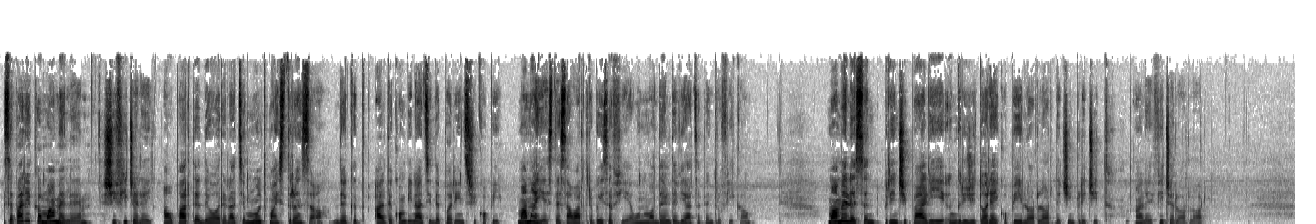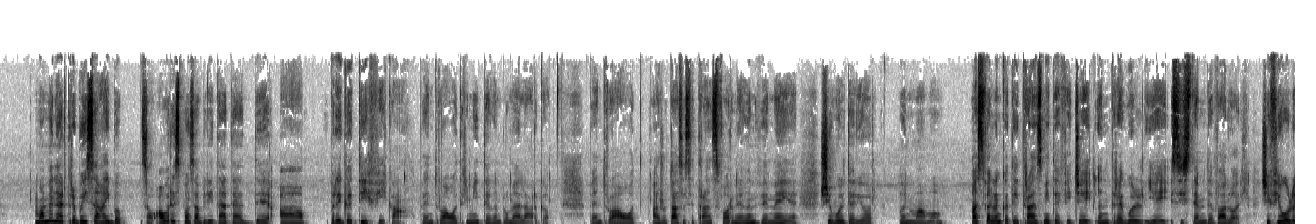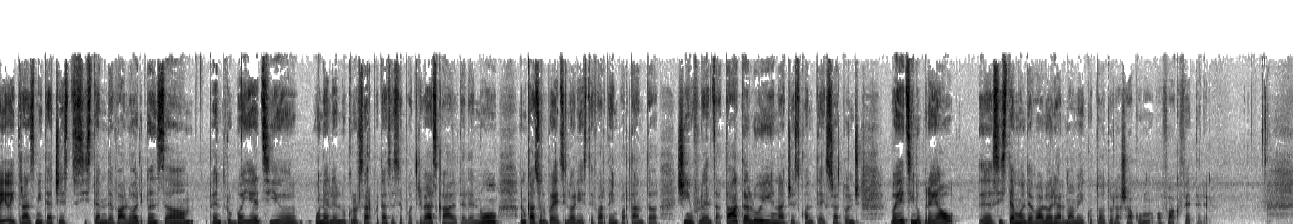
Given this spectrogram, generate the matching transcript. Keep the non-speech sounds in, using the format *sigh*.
Se pare că mamele și fiicele au parte de o relație mult mai strânsă decât alte combinații de părinți și copii. Mama este sau ar trebui să fie un model de viață pentru fică. Mamele sunt principalii îngrijitori ai copiilor lor, deci implicit ale fiicelor lor. Mamele ar trebui să aibă sau au responsabilitatea de a pregăti fica pentru a o trimite în lumea largă, pentru a o ajuta să se transforme în femeie și ulterior în mamă, astfel încât îi transmite fiicei întregul ei sistem de valori. Și fiului îi transmite acest sistem de valori, însă pentru băieți unele lucruri s-ar putea să se potrivească, altele nu. În cazul băieților este foarte importantă și influența tatălui în acest context și atunci băieții nu preiau sistemul de valori al mamei cu totul așa cum o fac fetele.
